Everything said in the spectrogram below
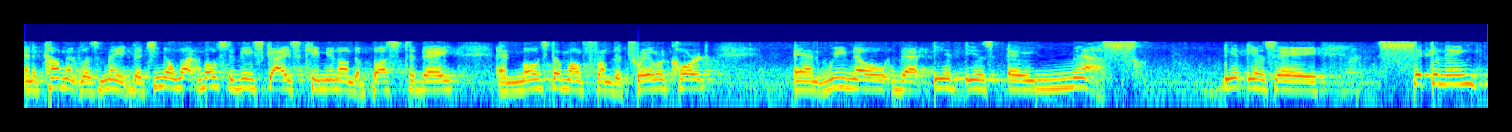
And a comment was made that, you know what, most of these guys came in on the bus today, and most of them are from the trailer court. And we know that it is a mess. It is a sickening,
